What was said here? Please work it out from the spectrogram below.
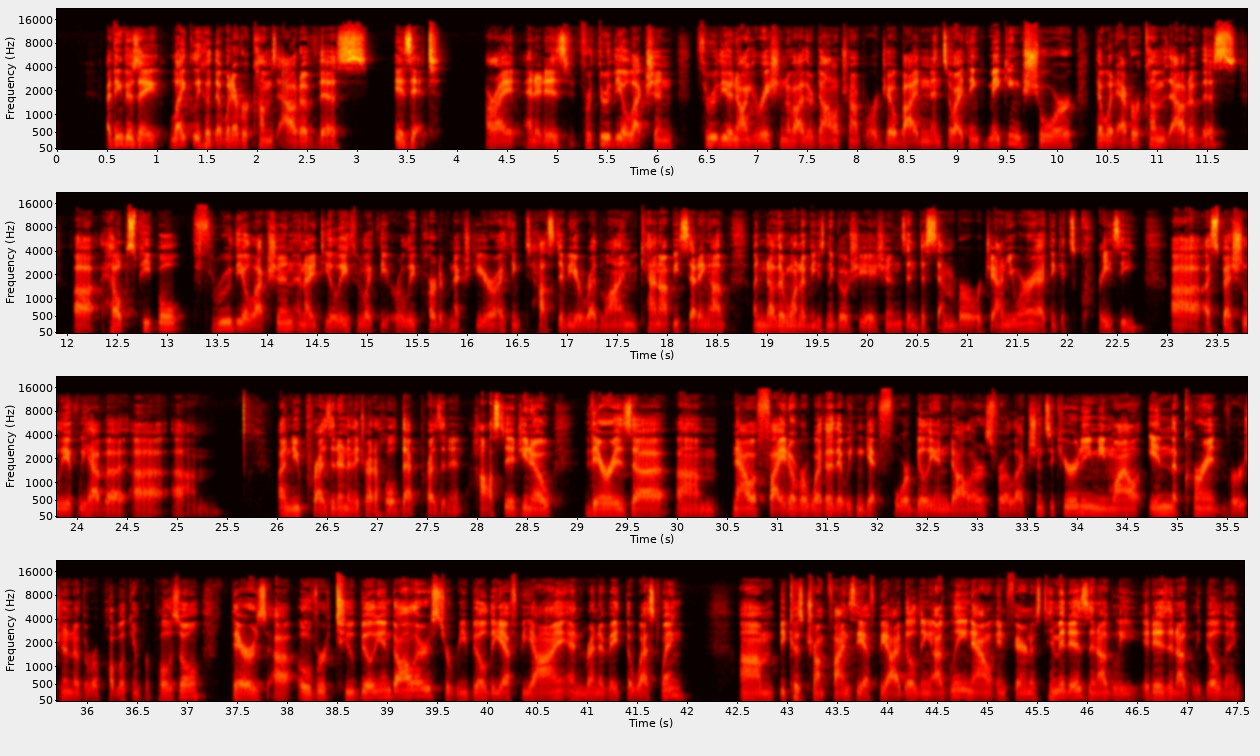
I think there's a likelihood that whatever comes out of this is it, all right. And it is for through the election, through the inauguration of either Donald Trump or Joe Biden. And so I think making sure that whatever comes out of this uh, helps people through the election and ideally through like the early part of next year, I think has to be a red line. We cannot be setting up another one of these negotiations in December or January. I think it's crazy, uh, especially if we have a, a um, a new president and they try to hold that president hostage. You know, there is a, um, now a fight over whether that we can get four billion dollars for election security. Meanwhile, in the current version of the Republican proposal, there's uh, over two billion dollars to rebuild the FBI and renovate the West Wing. Um, because Trump finds the FBI building ugly. Now, in fairness to him, it is an ugly it is an ugly building.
